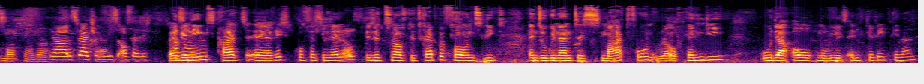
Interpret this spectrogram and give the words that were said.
auch machen, aber. Ja, das wäre halt schon mies aufwendig. Weil Also- wir nehmen es gerade äh, richtig professionell auf. Wir sitzen auf der Treppe, vor uns liegt ein sogenanntes Smartphone oder auch Handy oder auch mobiles Endgerät genannt.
